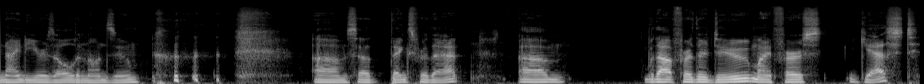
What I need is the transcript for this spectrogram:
90 years old and on Zoom. um, so thanks for that. Um, without further ado, my first guest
